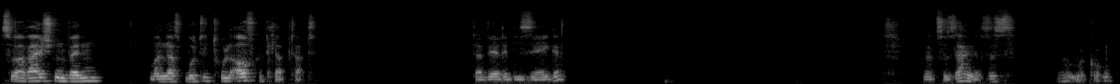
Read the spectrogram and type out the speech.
zu erreichen, wenn man das Multitool aufgeklappt hat. Da wäre die Säge. Dazu sagen, das ist, ja, mal gucken.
